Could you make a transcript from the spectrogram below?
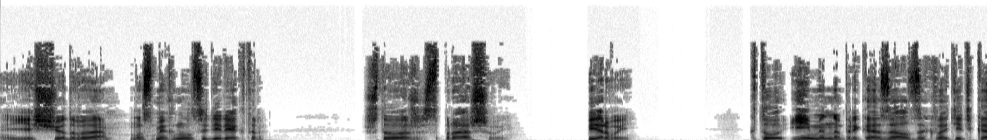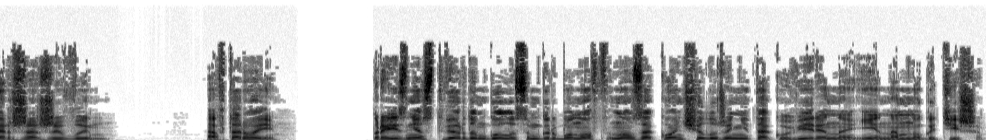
«Еще два», — усмехнулся директор. «Что же, спрашивай». Первый. Кто именно приказал захватить Коржа живым? А второй произнес твердым голосом Горбунов, но закончил уже не так уверенно и намного тише.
